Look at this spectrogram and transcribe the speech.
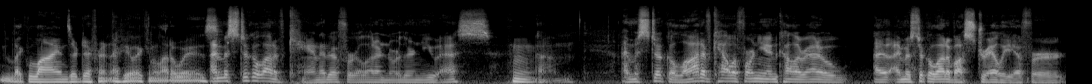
like lines are different. I feel like in a lot of ways. i mistook a lot of canada for a lot of northern us Hmm. um, i mistook a lot of california and colorado I, I mistook a lot of australia for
